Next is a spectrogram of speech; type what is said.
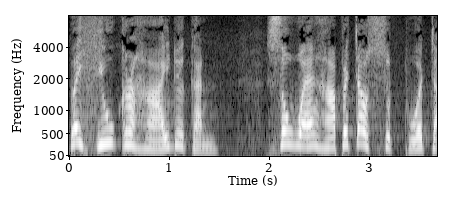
และหิวกระหายด้วยกัน แสวงหาพระเจ้าสุดหัวใจ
